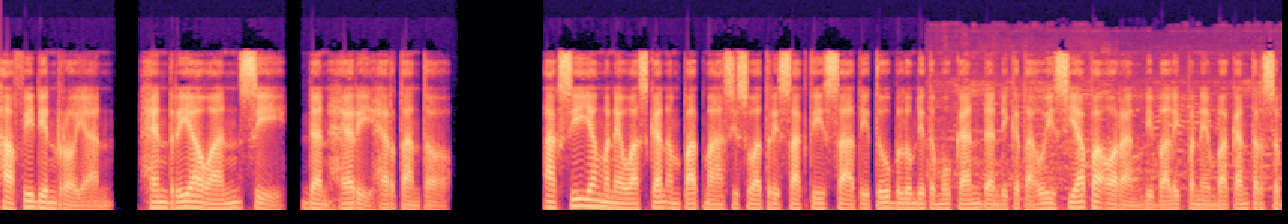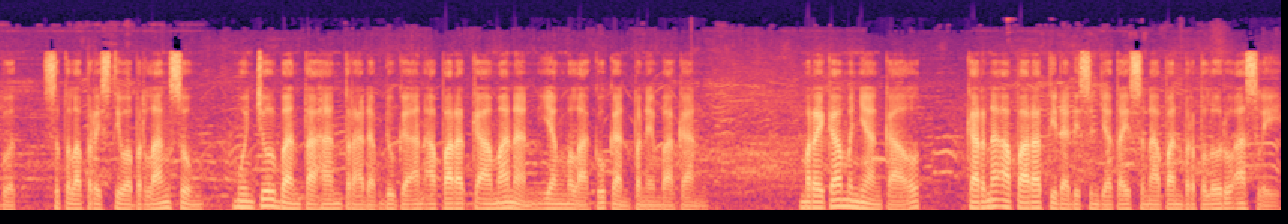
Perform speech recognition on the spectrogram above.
Hafidin Royan, Hendriawan Si, dan Heri Hertanto. Aksi yang menewaskan empat mahasiswa Trisakti saat itu belum ditemukan dan diketahui siapa orang di balik penembakan tersebut. Setelah peristiwa berlangsung, muncul bantahan terhadap dugaan aparat keamanan yang melakukan penembakan. Mereka menyangkal, karena aparat tidak disenjatai senapan berpeluru asli,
